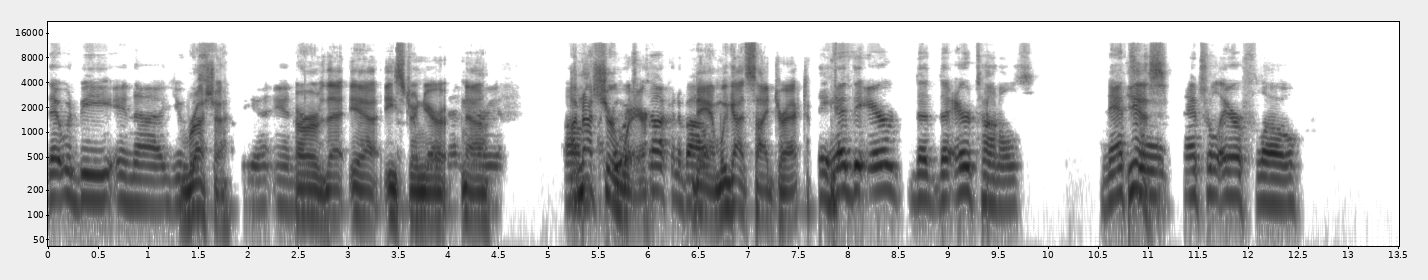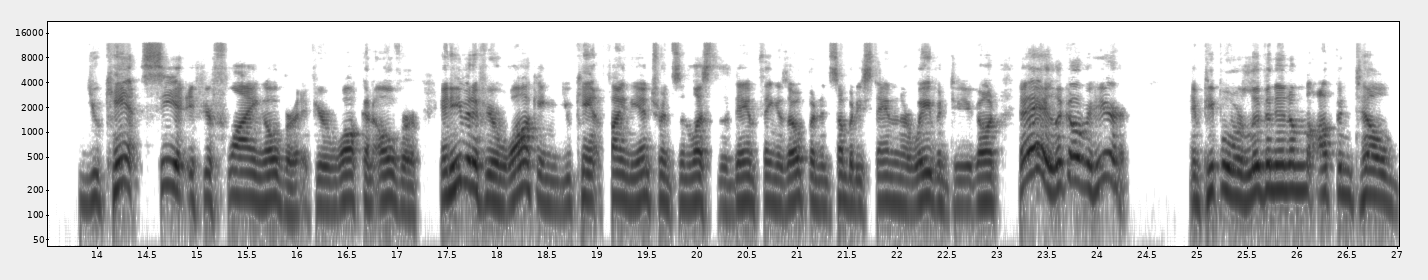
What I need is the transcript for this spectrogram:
that would be in uh, Russia and or that? Yeah, Eastern Europe. No, area. I'm Um, not sure what you're where. talking about. damn, we got sidetracked. They had the air, the the air tunnels, natural Yes. natural airflow. You can't see it if you're flying over it, if you're walking over. And even if you're walking, you can't find the entrance unless the damn thing is open and somebody's standing there waving to you, going, Hey, look over here. And people were living in them up until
